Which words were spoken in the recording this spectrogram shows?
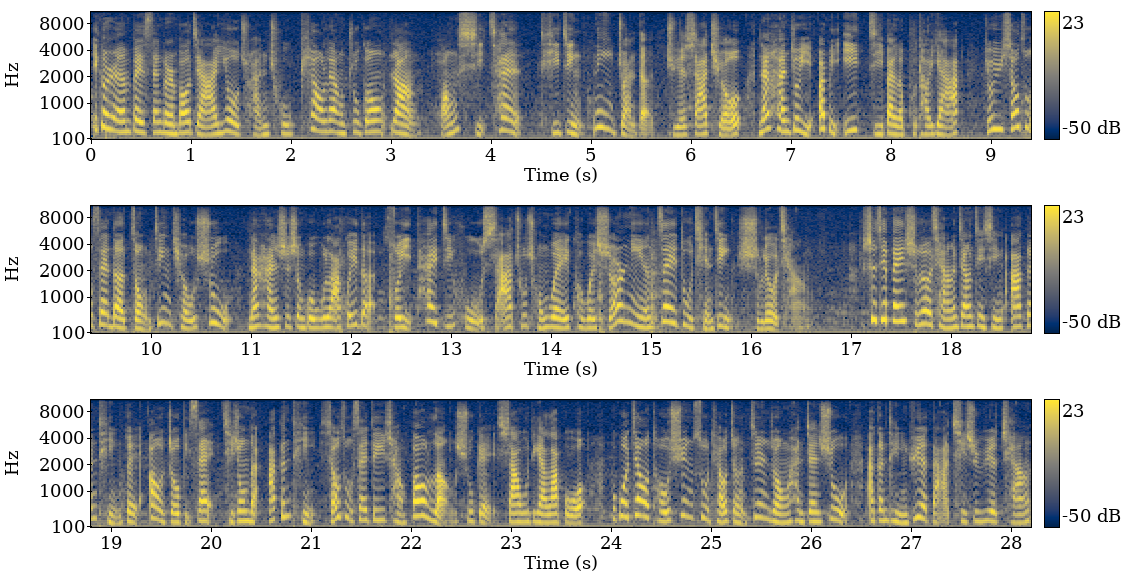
一个人被三个人包夹，又传出漂亮助攻，让黄喜灿踢进逆转的绝杀球，南韩就以二比一击败了葡萄牙。由于小组赛的总进球数，南韩是胜过乌拉圭的，所以太极虎杀出重围，睽违十二年再度前进十六强。世界杯十六强将进行阿根廷对澳洲比赛，其中的阿根廷小组赛第一场爆冷输给沙乌地阿拉伯。不过教头迅速调整阵容和战术，阿根廷越打气势越强，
